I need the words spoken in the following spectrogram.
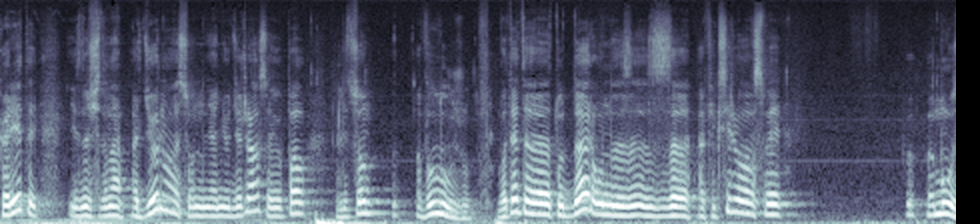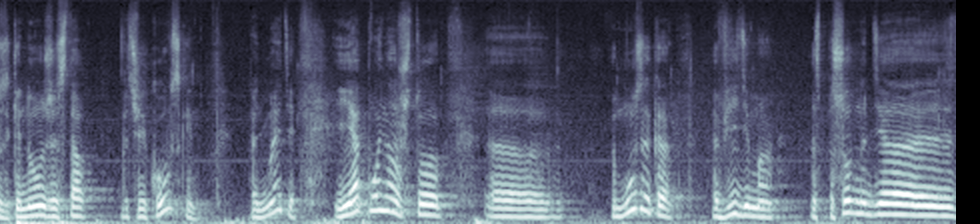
кареты, и, значит, она отдернулась, он меня не удержался и упал лицом в лужу. Вот этот удар он зафиксировал в своей музыке, но он же стал Чайковским, понимаете? И я понял, что э, музыка, видимо, способна делать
